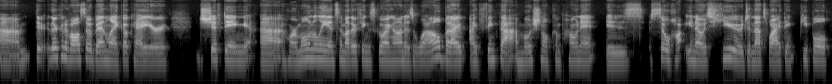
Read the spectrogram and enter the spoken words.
um, there, there could have also been like okay you're shifting uh, hormonally and some other things going on as well. But I, I think that emotional component is so hot you know is huge. And that's why i think people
